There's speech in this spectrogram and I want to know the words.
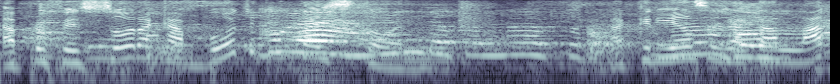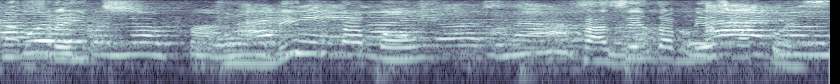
A professora acabou de contar a história. A criança já está lá na frente, com um livro na mão, fazendo a mesma coisa.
